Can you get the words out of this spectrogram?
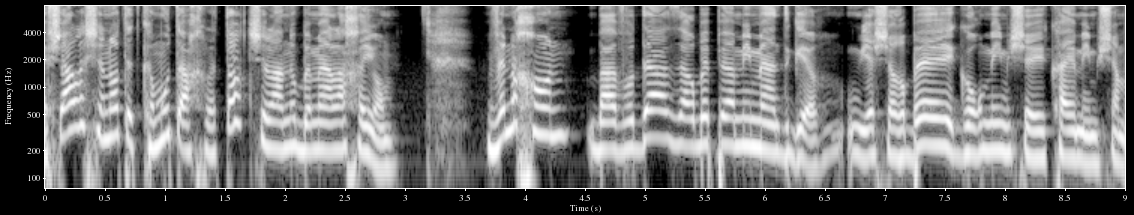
אפשר לשנות את כמות ההחלטות שלנו במהלך היום. ונכון, בעבודה זה הרבה פעמים מאתגר, יש הרבה גורמים שקיימים שם.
